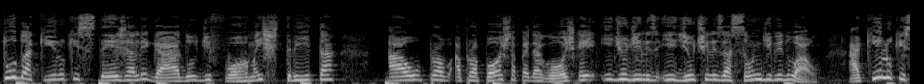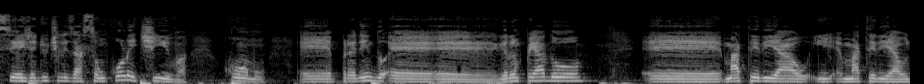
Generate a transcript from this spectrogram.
tudo aquilo que esteja ligado de forma estrita ao, a proposta pedagógica e de, e de utilização individual. Aquilo que seja de utilização coletiva, como é, predendo, é, é, grampeador, é, material, material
